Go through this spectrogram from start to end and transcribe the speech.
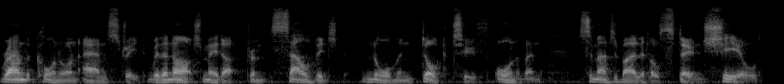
round the corner on Ann Street, with an arch made up from salvaged Norman dogtooth ornament, surmounted by a little stone shield.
